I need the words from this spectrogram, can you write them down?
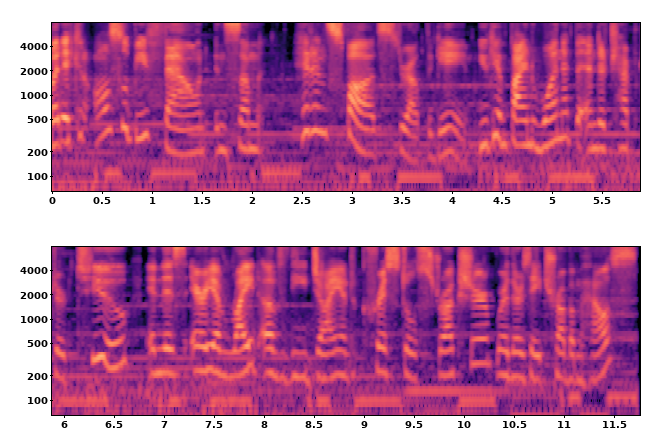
but it can also be found in some hidden spots throughout the game. You can find one at the end of chapter 2 in this area right of the giant crystal structure where there's a Trebhum house.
